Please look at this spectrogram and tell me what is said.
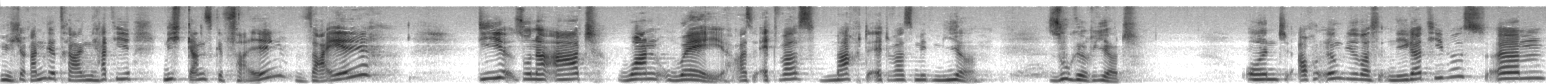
mich herangetragen, mir hat die nicht ganz gefallen, weil die so eine Art One-Way, also etwas macht etwas mit mir, suggeriert. Und auch irgendwie so was Negatives. Ähm,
